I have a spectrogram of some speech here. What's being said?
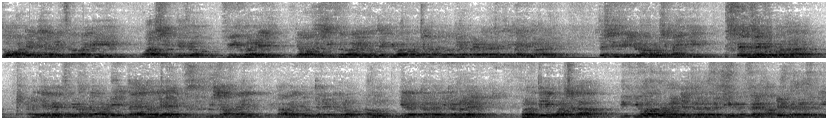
जो हॉटेल त्याच्यामध्ये सहभागी येईल वार्षिक त्याचं फीज भरेल त्या हॉटेलची सहभागी घेऊन त्या क्यू आर कोडच्या माध्यमातून या पर्यटकांना त्याची माहिती मिळणार आहे. तशीच ती क्यू आर कोडची माहिती वेबसाईटवर पण जाणार आहे. आणि त्या वेबसाईट आपल्या ऑलरेडी तयार झालेली आहे ती शासनाने ताब्यात घेऊन त्याला डेव्हलप अजून केलं करणार हे करणार आहे. प्रत्येक वर्षाला एक क्यू आर कोड मेंटेन करण्यासाठी वेबसाईट अपडेट करण्यासाठी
